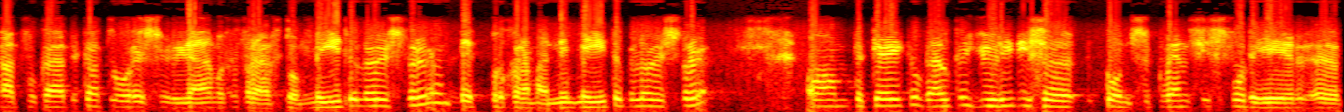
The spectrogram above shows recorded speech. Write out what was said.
advocatenkantoor in Suriname gevraagd om mee te luisteren, dit programma niet mee te beluisteren, om te kijken welke juridische consequenties voor de heer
